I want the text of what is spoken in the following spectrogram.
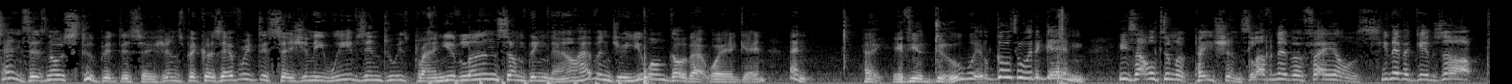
sense, there's no stupid decisions because every decision he weaves into his plan. You've learned something now, haven't you? You won't go that way again. And hey, if you do, we'll go through it again. His ultimate patience. Love never fails, he never gives up.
